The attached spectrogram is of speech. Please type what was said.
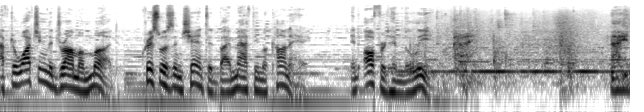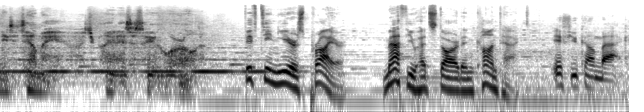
After watching the drama Mud, Chris was enchanted by Matthew McConaughey and offered him the lead. Okay. Now you need to tell me what your plan is to save the world. 15 years prior, Matthew had starred in Contact. If you come back,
